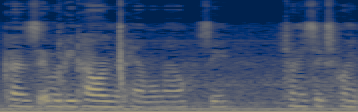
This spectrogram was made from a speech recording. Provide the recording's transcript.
because it would be powering the panel now. See? 26.33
